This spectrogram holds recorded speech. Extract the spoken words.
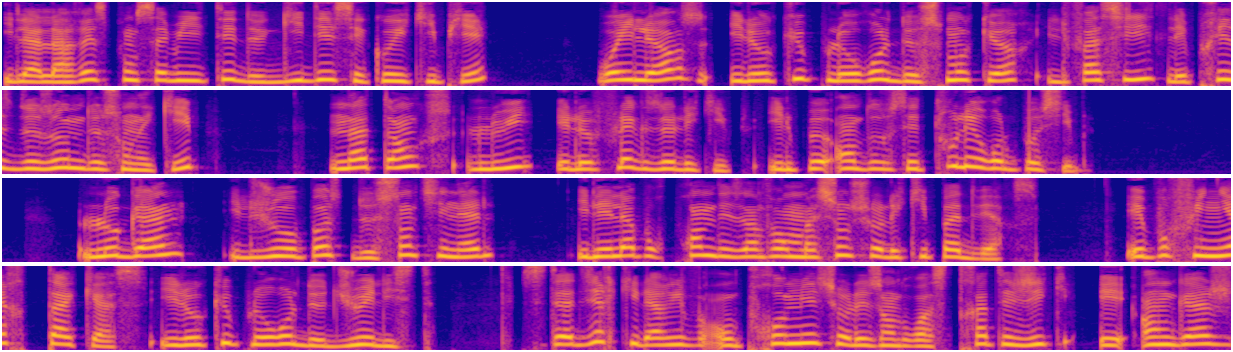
Il a la responsabilité de guider ses coéquipiers. Wailers, il occupe le rôle de smoker, il facilite les prises de zone de son équipe. Natanks, lui, est le flex de l'équipe. Il peut endosser tous les rôles possibles. Logan, il joue au poste de sentinelle. Il est là pour prendre des informations sur l'équipe adverse. Et pour finir, Takas, il occupe le rôle de dueliste. C'est-à-dire qu'il arrive en premier sur les endroits stratégiques et engage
